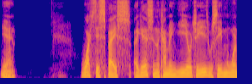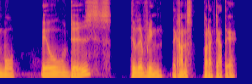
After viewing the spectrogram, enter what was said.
Yeah. Watch this space, I guess, in the coming year or two years. We'll see more and more builders delivering the kind of product out there.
